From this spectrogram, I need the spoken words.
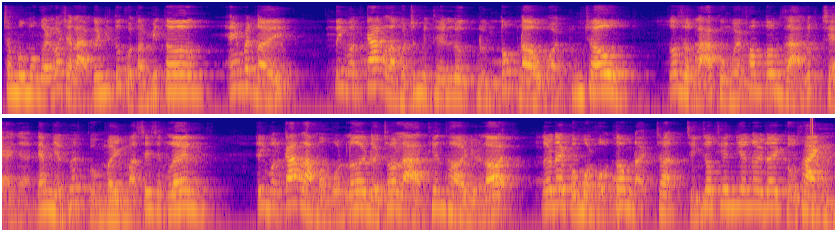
Chào mừng mọi người đã quay trở lại kênh youtube của Toàn Peter Em biết đấy, Tinh Vận Các là một trong những thế lực đứng top đầu của Trung Châu. Do Dược Lã cùng với phong tôn giả lúc trẻ đem nhiệt huyết của mình mà xây dựng lên. Tinh Vận Các nằm ở một nơi được cho là thiên thời địa lợi. Nơi đây có một hộ tông đại trận chính do thiên nhiên nơi đây cấu thành.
